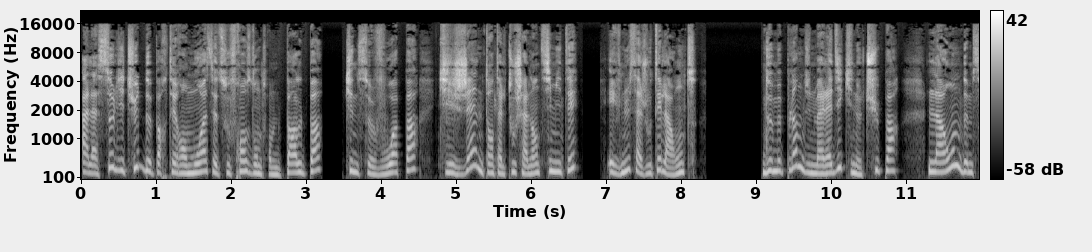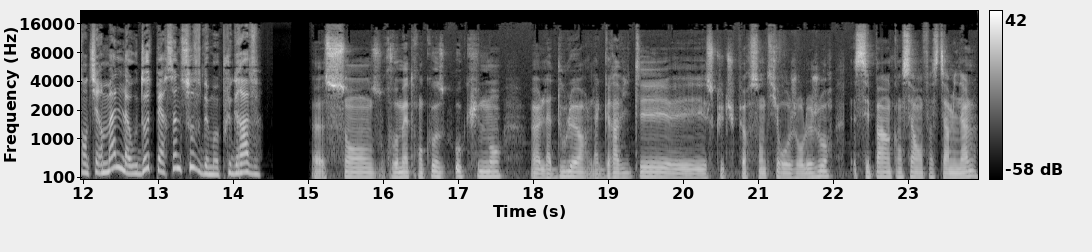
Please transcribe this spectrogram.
à la solitude de porter en moi cette souffrance dont on ne parle pas, qui ne se voit pas, qui gêne tant elle touche à l'intimité, est venue s'ajouter la honte. De me plaindre d'une maladie qui ne tue pas, la honte de me sentir mal là où d'autres personnes souffrent de maux plus graves. Euh, sans remettre en cause aucunement euh, la douleur, la gravité et ce que tu peux ressentir au jour le jour. C'est pas un cancer en phase terminale,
